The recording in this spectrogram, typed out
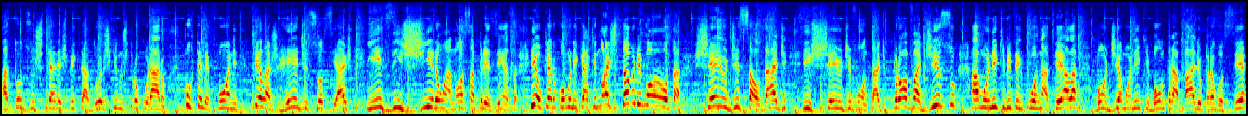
a todos os telespectadores que nos procuraram por telefone, pelas redes sociais e exigiram a nossa presença. E eu quero comunicar que nós estamos de volta, cheio de saudade e cheio de vontade. Prova disso, a Monique Bittencourt na tela. Bom dia, Monique, bom trabalho para você.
